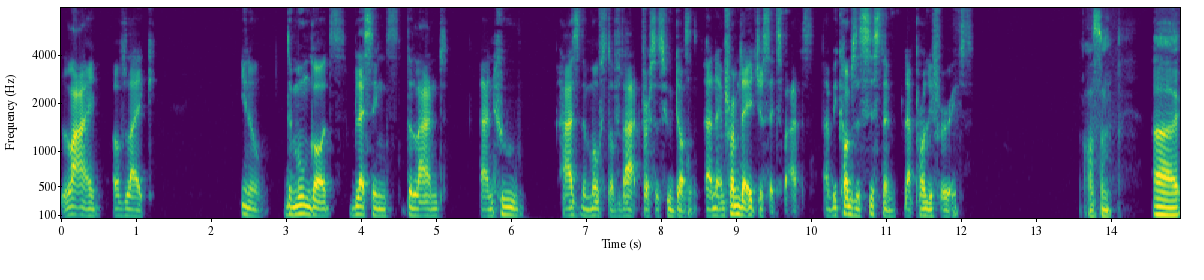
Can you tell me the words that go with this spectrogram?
line of like you know the moon gods blessings the land and who has the most of that versus who doesn't. And then from there it just expands and becomes a system that proliferates. Awesome. Uh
